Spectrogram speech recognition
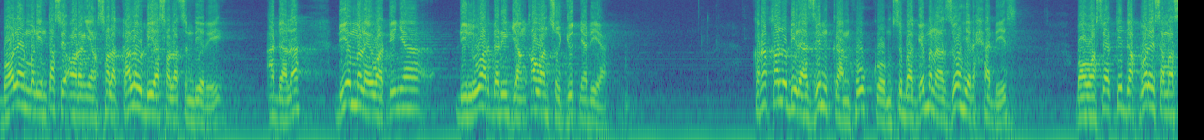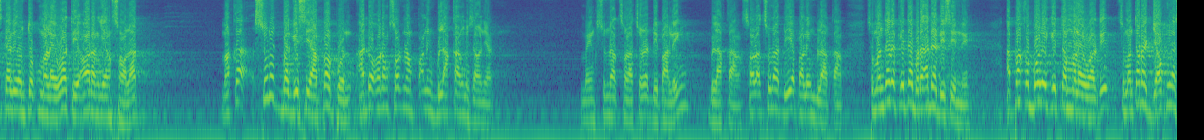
boleh melintasi orang yang sholat. Kalau dia sholat sendiri adalah dia melewatinya di luar dari jangkauan sujudnya dia. Karena kalau dilazimkan hukum sebagaimana zohir hadis bahwa saya tidak boleh sama sekali untuk melewati orang yang sholat maka sulit bagi siapa pun. Ada orang sholat yang paling belakang misalnya. Main sunat sholat sunat di paling belakang. Sholat sunat dia paling belakang. Sementara kita berada di sini apakah boleh kita melewati? Sementara jauhnya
